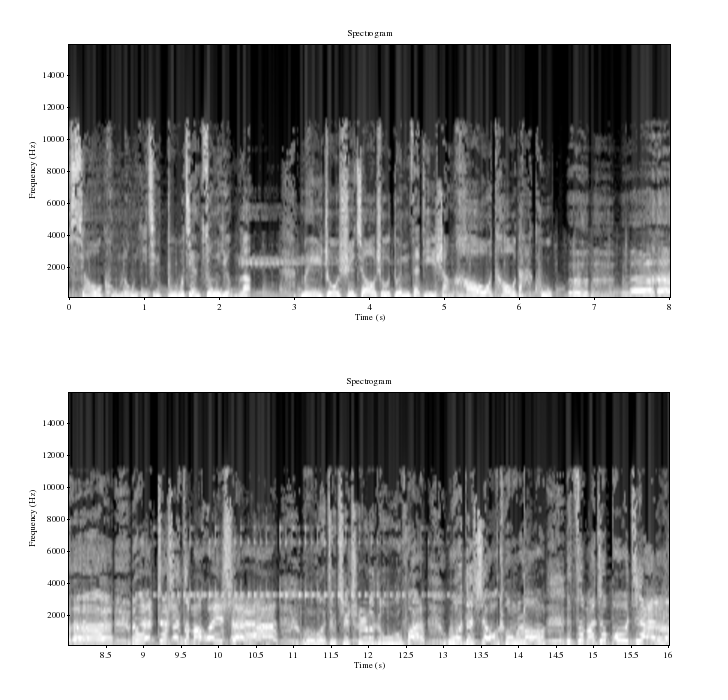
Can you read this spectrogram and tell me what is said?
小恐龙已经不见踪影了。美洲狮教授蹲在地上嚎啕大哭。呃，这是怎么回事啊？我就去吃了个午饭，我的小恐龙怎么就不见了？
